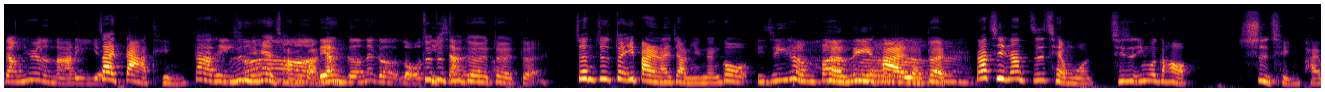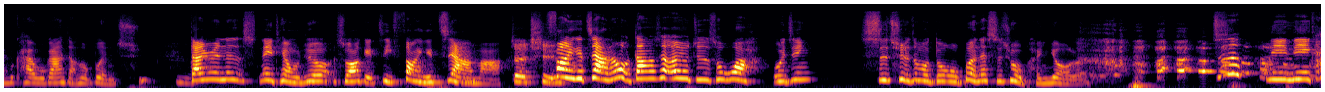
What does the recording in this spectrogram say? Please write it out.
两厅院的哪里演？在大厅，大厅，不是里面的场馆啊两个那个楼对对梯下对的地方，对对对，这就是对一般人来讲，你能够已经很棒很厉害了。对嗯，那其实那之前我其实因为刚好事情排不开，我跟他讲说我不能去，嗯但因为那那天我就说要给自己放一个假嘛，就去放一个假，然后我当下又觉得说哇，我已经失去了这么多，我不能再失去我朋友了。就是你你开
